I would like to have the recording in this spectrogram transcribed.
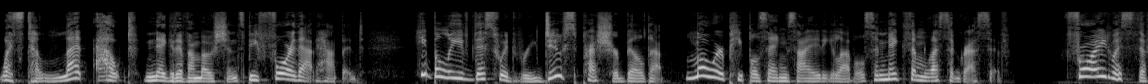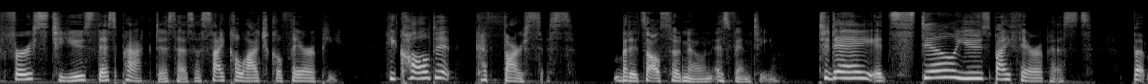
was to let out negative emotions before that happened. He believed this would reduce pressure buildup, lower people's anxiety levels, and make them less aggressive. Freud was the first to use this practice as a psychological therapy. He called it catharsis but it's also known as venting. Today, it's still used by therapists, but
